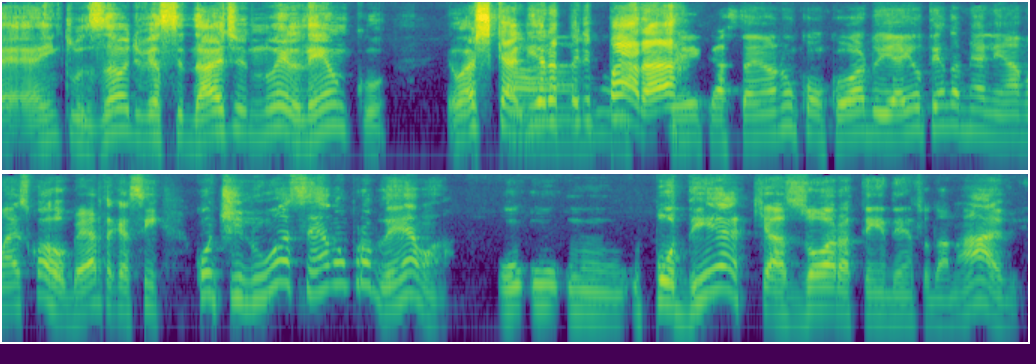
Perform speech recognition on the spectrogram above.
é, inclusão, diversidade no elenco. Eu acho que ali ah, era para ele parar. Sei, Castanho, eu não concordo. E aí eu tendo a me alinhar mais com a Roberta, que assim, continua sendo um problema o, o, o poder que a Zora tem dentro da nave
